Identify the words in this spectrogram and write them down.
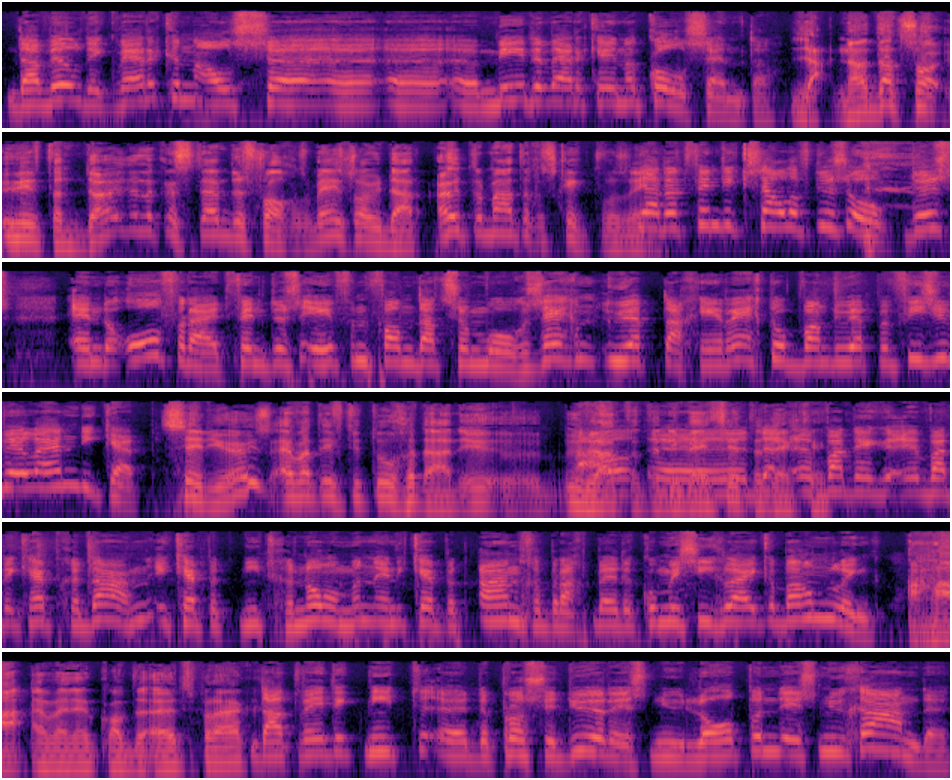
Daar wilde ik werken als eh, eh, eh, medewerker in een callcenter. Ja, nou, dat zou, u heeft een duidelijke stem, dus volgens mij zou u daar uitermate geschikt voor zijn. Ja, dat vind ik zelf dus ook. Dus, en de overheid vindt dus even van dat ze mogen zeggen... u hebt daar geen recht op, want u hebt een visuele handicap. Serieus? En wat heeft u toen gedaan? U, u Nou, laat het er niet bij zitten, de- denk ik. Wat, ik, wat ik heb gedaan, ik heb het niet genomen... en ik heb het aangebracht bij de commissie Gelijke Behandeling. Aha, en wanneer komt de uitspraak? Dat weet ik niet. De procedure is nu lopende, is nu gaande.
